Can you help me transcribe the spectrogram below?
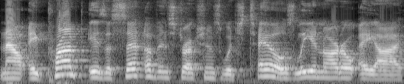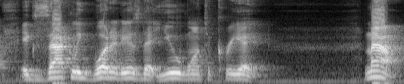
Now, a prompt is a set of instructions which tells Leonardo AI exactly what it is that you want to create. Now,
